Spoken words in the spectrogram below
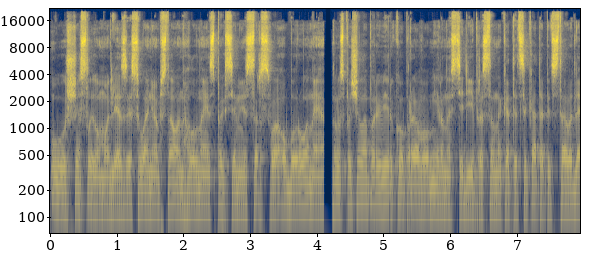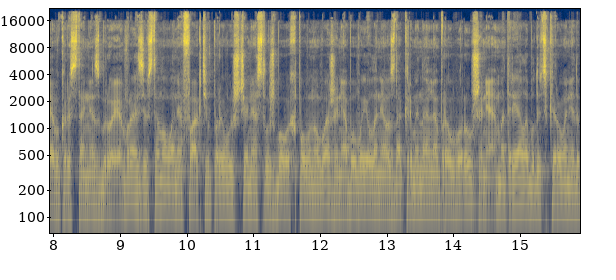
У щасливому для з'ясування обставин головна інспекція Міністерства оборони розпочала перевірку правомірності дій представника ТЦК та підстави для використання зброї. В разі встановлення фактів перевищення службових повноважень або виявлення ознак кримінального правопорушення матеріали будуть скеровані до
